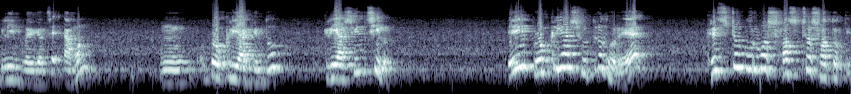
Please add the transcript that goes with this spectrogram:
বিলীন হয়ে গেছে এমন প্রক্রিয়া কিন্তু ক্রিয়াশীল ছিল। এই প্রক্রিয়ার সূত্র ধরে খ্রিস্টপূর্ব ষষ্ঠ শতকে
